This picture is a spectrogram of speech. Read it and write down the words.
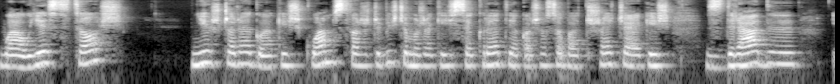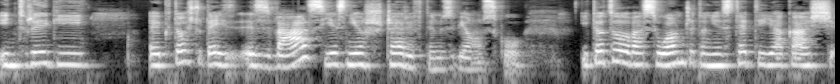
Wow, jest coś nieszczerego, jakieś kłamstwa, rzeczywiście może jakieś sekrety, jakaś osoba trzecia, jakieś zdrady, intrygi. E, ktoś tutaj z Was jest nieszczery w tym związku. I to, co Was łączy, to niestety jakaś y,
